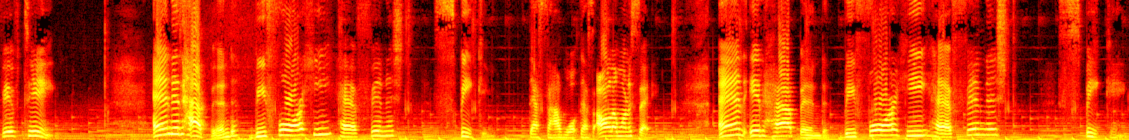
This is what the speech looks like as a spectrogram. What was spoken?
15. And it happened before he had finished speaking. That's all, that's all I want to say. And it happened before he had finished speaking.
